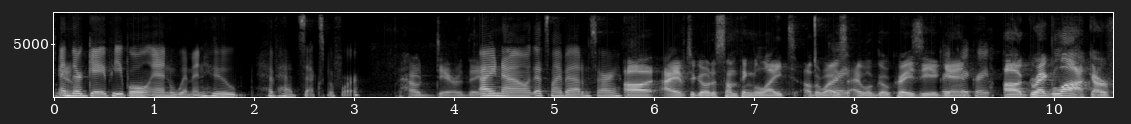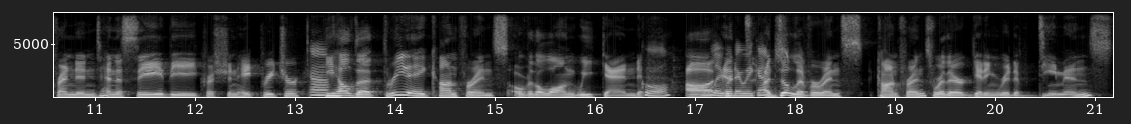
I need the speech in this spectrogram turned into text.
Yeah. And they're gay people and women who have had sex before. How dare they? I know. That's my bad. I'm sorry. Uh, I have to go to something light, otherwise Great. I will go crazy again. great, great. Uh, Greg Locke, our friend in Tennessee, the Christian hate preacher, Uh. he held a three-day conference over the long weekend. Cool. Uh, Labor Day a- weekend? a deliverance conference where they're getting rid of demons.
